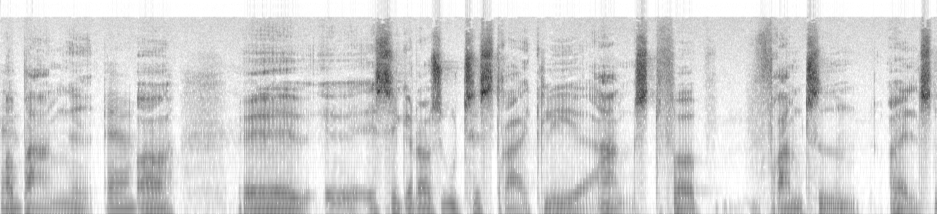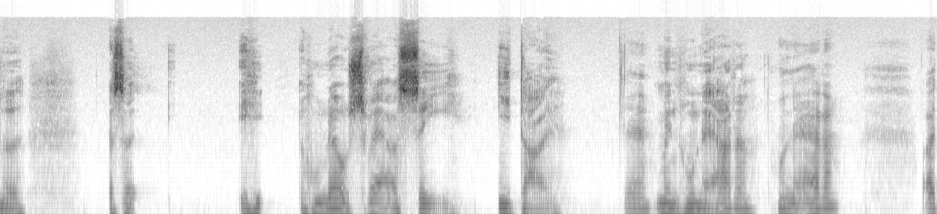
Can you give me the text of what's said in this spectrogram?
ja. og bange, Ja. og øh, øh, sikkert også utilstrækkelig angst for fremtiden og alt sådan noget. Altså, hun er jo svær at se i dig, Ja. men hun er der. Hun er der. Og,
